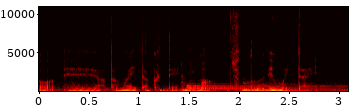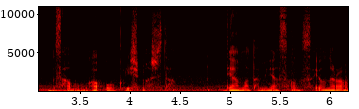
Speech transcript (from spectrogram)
は、えー、頭痛くて今ちょっと腕も痛いサーモンがお送りしました。ではまた皆さんさようなら。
